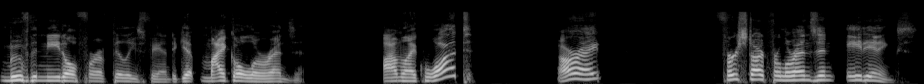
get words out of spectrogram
move the needle for a Phillies fan to get Michael Lorenzen. I'm like, what? All right. First start for Lorenzen, eight innings.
